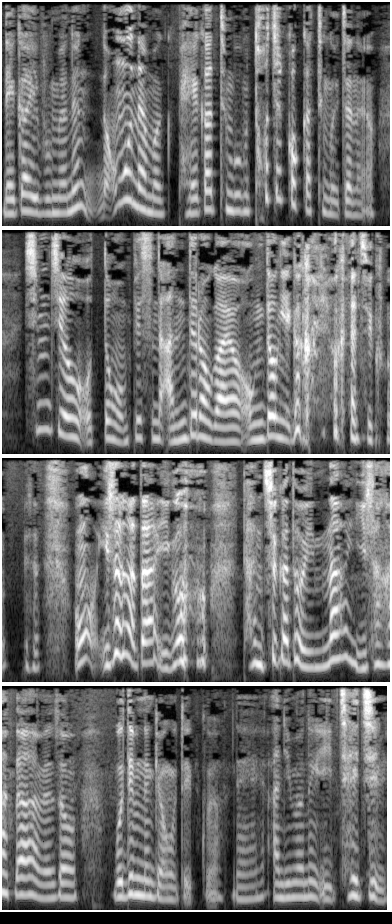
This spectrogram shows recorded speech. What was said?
내가 입으면은 너무나 막 배 같은 부분 터질 것 같은 거 있잖아요. 심지어 어떤 원피스는 안 들어가요. 엉덩이가 걸려가지고. 어? 이상하다. 이거 단추가 더 있나? 이상하다 하면서 못 입는 경우도 있고요. 네. 아니면은 이 재질.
